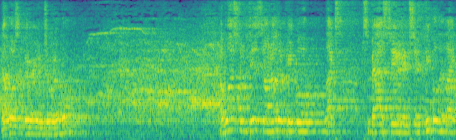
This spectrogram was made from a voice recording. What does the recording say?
That wasn't very enjoyable. I watched them diss on other people like Sebastian and shit. People that like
